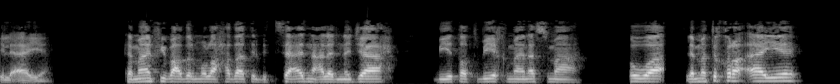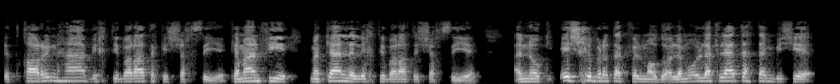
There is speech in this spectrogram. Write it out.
الآية؟ كمان في بعض الملاحظات اللي بتساعدنا على النجاح بتطبيق ما نسمع. هو لما تقرأ آية تقارنها باختباراتك الشخصية. كمان في مكان للاختبارات الشخصية. أنه إيش خبرتك في الموضوع؟ لما أقول لك لا تهتم بشيء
